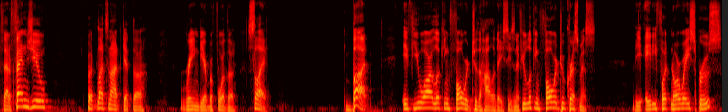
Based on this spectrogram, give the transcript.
if that offends you, but let's not get the reindeer before the sleigh. But if you are looking forward to the holiday season, if you're looking forward to Christmas, the 80 foot Norway spruce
